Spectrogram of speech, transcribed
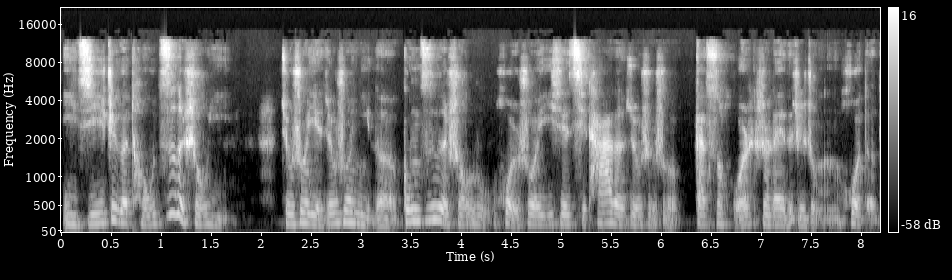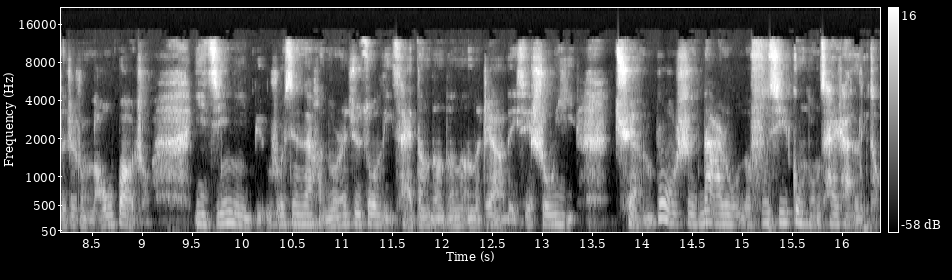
以及这个投资的收益，就是说，也就是说你的工资的收入，或者说一些其他的就是说干私活之类的这种获得的这种劳务报酬，以及你比如说现在很多人去做理财等等等等的这样的一些收益，全部是纳入了夫妻共同财产里头。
